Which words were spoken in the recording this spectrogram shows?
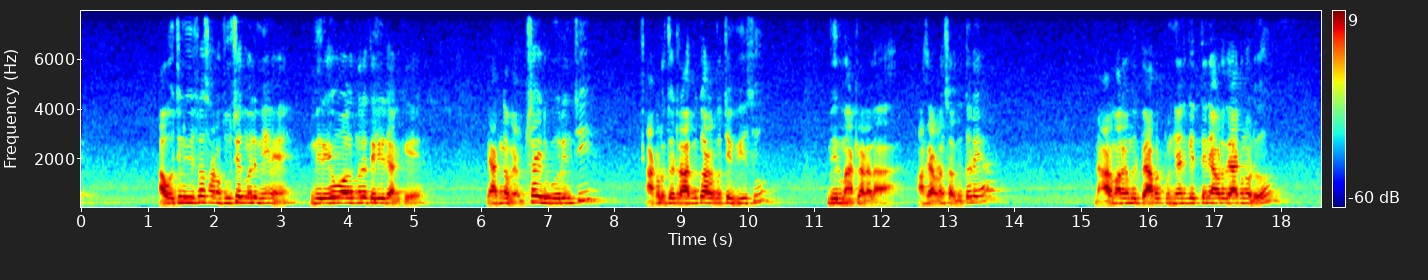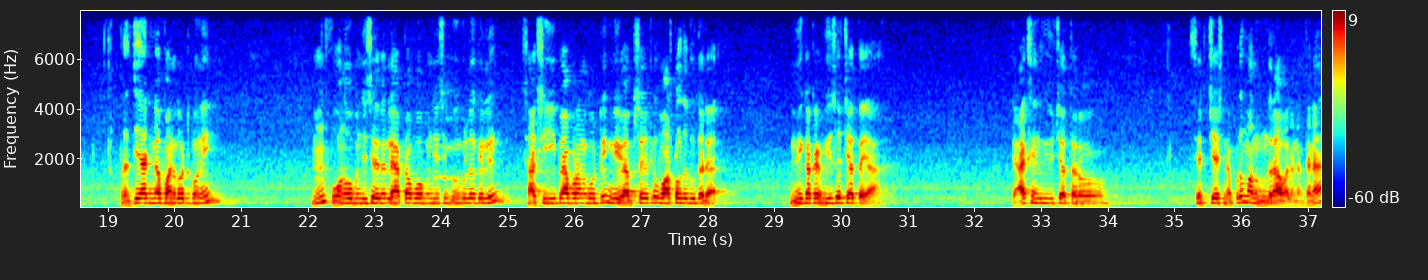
ఆ వచ్చిన వ్యూస్లో సగం చూసేది మళ్ళీ మేమే. మీరు ఏం వాగుతున్నారో తెలియడానికి. ఏకంగా వెబ్సైట్ గురించి అక్కడ వచ్చే ట్రాఫిక్ అక్కడికి వచ్చే వ్యూస్ మీరు మాట్లాడాలా? అసలు ఎవడన్నా చదువుతాడయా నార్మల్గా మీరు పేపర్ పుణ్యానికి ఎత్తేనే ఎవడో దేకనోడు. ప్రత్యేకంగా పని కొట్టుకొని ఫోన్ ఓపెన్ చేసి లేదంటే ల్యాప్టాప్ ఓపెన్ చేసి గూగుల్లోకి వెళ్ళి సాక్షి ఈ పేపర్ అని కొట్టి మీ వెబ్సైట్లో వార్తలు చదువుతాడా? మీకు అక్కడ వ్యూస్ వచ్చేస్తాయా? ట్యాక్స్ ఎందుకు యూజ్ చేస్తారు? సెర్చ్ చేసినప్పుడు మనం ముందు రావాలని అంతేనా?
